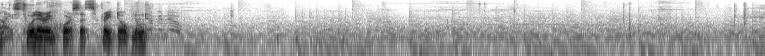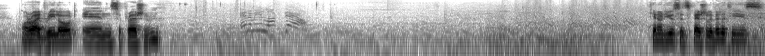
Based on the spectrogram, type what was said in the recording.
Nice, two Elerium cores, that's pretty dope loot. Alright, reload and suppression. Enemy locked down. Cannot use its special abilities.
